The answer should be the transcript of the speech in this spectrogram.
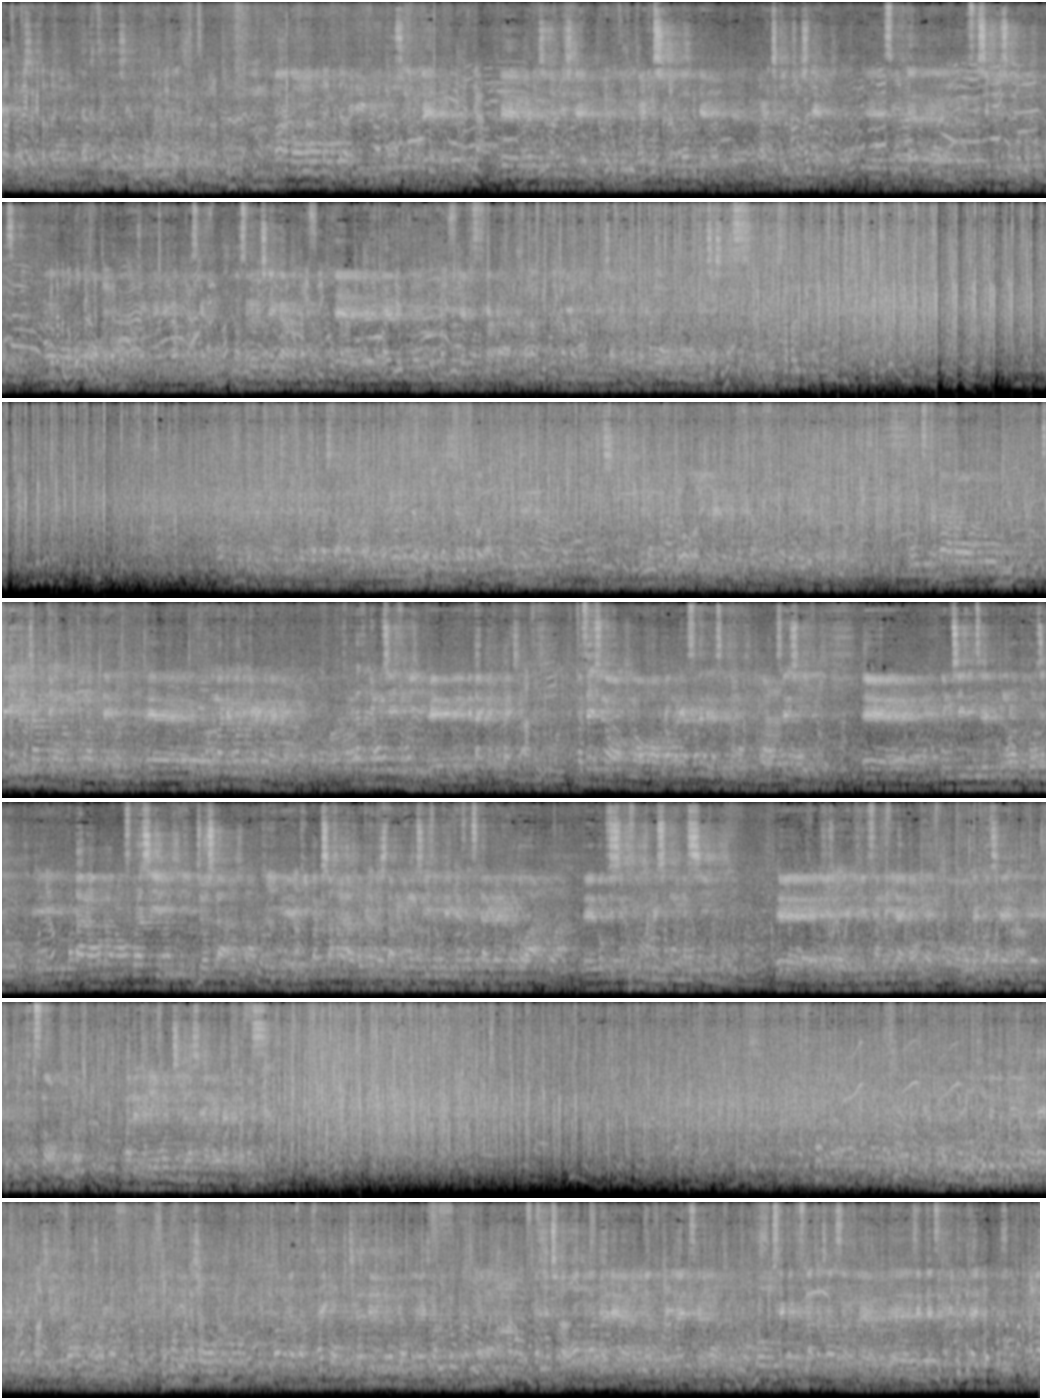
まあ、洗剤かけたら大丈夫。踊りとか聞きますから。まああの見たい見たい。リリーフ投手なので、えー毎日準備して、毎日仕事があって、毎日緊張して、えーすごく、えー難しいポジションだと思います。え、多分登ってきたんじゃない、排水口から。えー、排水やり続けて、だから月水管から登ってきピッチャーには本当にこう感謝してます。た。けど、下から出てきた。チャンピオンとなって、えー、負けるわけにはいかないと、必ず日本シリーズに、えー、出たいと思いました。選手の頑張りは全てですけども、選手に、えー、日本シリーズに連れてってもらうと同時に、またあの素晴らしい緊張した、きえー緊迫した、ハラハラドキドキした日本シリーズを経験させてあげられることは、えー僕自身もすごく嬉しく思いますし、えー、93年以来の連覇して、初の、まあ、連続日本一目指して頑張りたいと思います。皆さん、最後、力強い意気込みをお願いします。水道管の、終わったばかりで、なんとも言えないですけども、せっかく掴んだチャンスなので、えー絶対掴み取りたいと思います。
